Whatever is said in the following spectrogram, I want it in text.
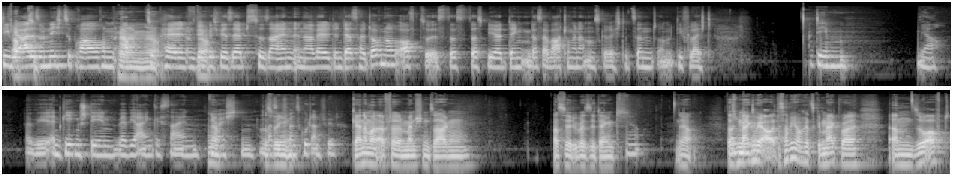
die wir Abzu alle so nicht zu brauchen, Pellen, abzupellen ja. und wirklich ja. wir selbst zu sein in einer Welt, in der es halt doch noch oft so ist, dass, dass wir denken, dass Erwartungen an uns gerichtet sind und die vielleicht dem, ja, wie entgegenstehen, wer wir eigentlich sein ja, möchten und was sich für uns gut anfühlt. Gerne mal öfter den Menschen sagen, was ihr über sie denkt. Ja. ja. Das Und merken wir auch, das habe ich auch jetzt gemerkt, weil ähm, so oft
